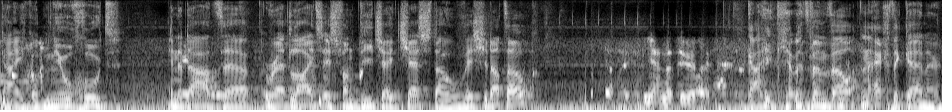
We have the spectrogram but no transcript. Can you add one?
Kijk, opnieuw goed. Inderdaad, eh, Red Lights is van DJ Chesto. Wist je dat ook? Ja, natuurlijk. Kijk, je bent wel een echte kenner.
